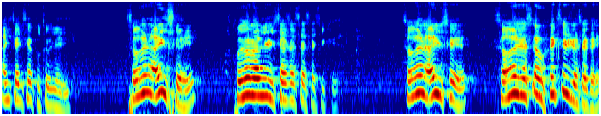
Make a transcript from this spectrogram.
आणि त्यांच्या कुटुंबियांनी. सगळं आयुष्य हे पुरोगामी विचाराच्यासाठी केलं. सगळं आयुष्य समाजाचा उपेक्षित घटक आहे.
